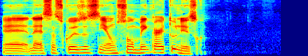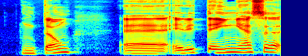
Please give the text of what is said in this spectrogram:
é, nessas coisas assim. É um som bem cartunesco. Então, é, ele tem essa,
